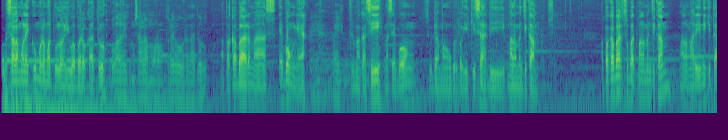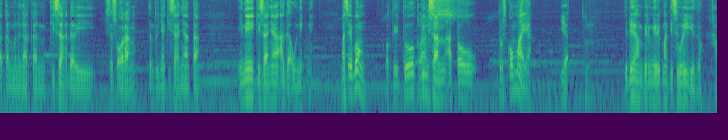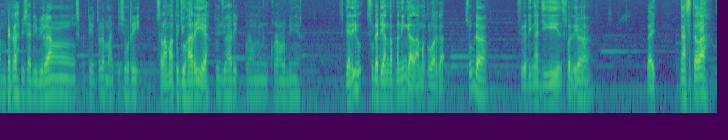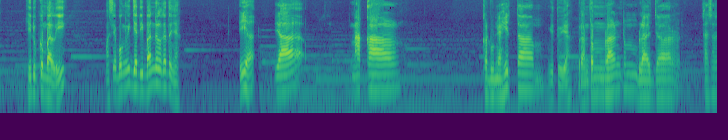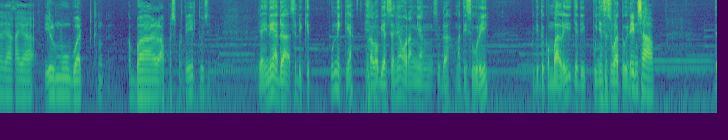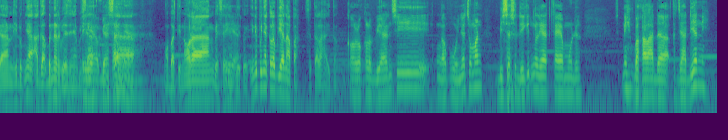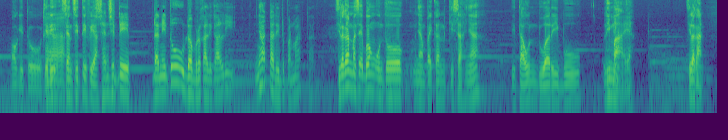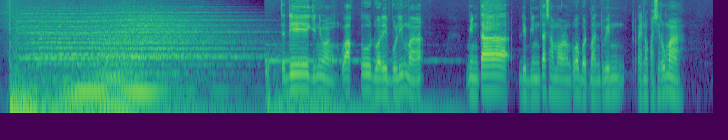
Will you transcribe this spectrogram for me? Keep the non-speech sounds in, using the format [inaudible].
Assalamualaikum warahmatullahi wabarakatuh. Waalaikumsalam warahmatullahi wabarakatuh. Apa kabar Mas Ebong ya? Ya, baik. Terima kasih Mas Ebong sudah mau berbagi kisah di Malam Mencekam. Apa kabar Sobat Malam Mencekam? Malam hari ini kita akan mendengarkan kisah dari seseorang, tentunya kisah nyata. Ini kisahnya agak unik nih. Mas Ebong, waktu itu Kelas- pingsan atau terus koma ya? Iya. Jadi hampir mirip mati suri gitu. Hampirlah bisa dibilang seperti itulah mati suri Selama tujuh hari ya. tujuh hari kurang kurang lebihnya. Jadi sudah dianggap meninggal sama keluarga. Sudah, Sudah di ngajiin seperti itu. sudah. Baik. Nah setelah hidup kembali, Mas Ebong ini jadi bandel katanya. Iya, ya nakal ke dunia hitam, Gitu ya, berantem. berantem, belajar kasarnya kayak ilmu buat ke- kebal apa seperti itu sih. Ya ini ada sedikit unik ya. [laughs] Kalau biasanya orang yang sudah mati suri begitu kembali jadi punya sesuatu ini Insaf. dan hidupnya agak benar biasanya bisa iya, biasanya. bisa ngobatin orang biasanya Iya. begitu. Ini punya kelebihan apa setelah itu? Kalau kelebihan sih nggak punya, cuman bisa sedikit ngelihat kayak model nih bakal ada kejadian nih Oh gitu. Jadi sensitif ya. sensitif dan itu udah berkali-kali nyata di depan mata. Silakan Mas Ebong untuk menyampaikan kisahnya di tahun 2005 ya. Silakan. Jadi gini mang, waktu 2005 minta diminta sama orang tua buat bantuin renovasi rumah.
